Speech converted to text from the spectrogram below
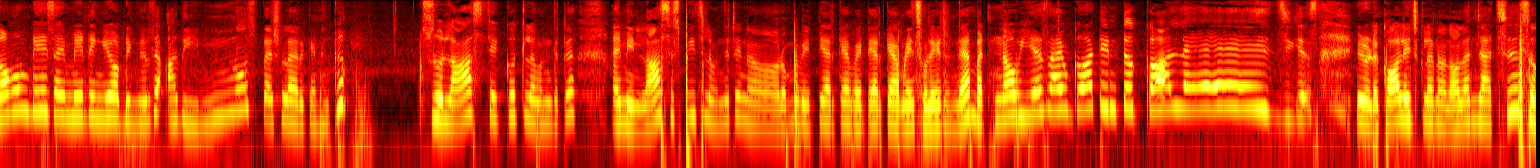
long days I meeting you அப்படிங்கிறது அது இன்னும் ஸ்பெஷலாக இருக்குது எனக்கு. ஸோ லாஸ்ட் எக்கத்தில் வந்துட்டு ஐ மீன் லாஸ்ட் ஸ்பீச்சில் வந்துட்டு நான் ரொம்ப வெட்டியாக இருக்கேன் வெட்டியாக இருக்கேன் அப்படின்னு சொல்லிட்டு இருந்தேன். But now yes I got into college yes என்னோடய காலேஜ்குள்ளே நான் நுழைஞ்சாச்சு. ஸோ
